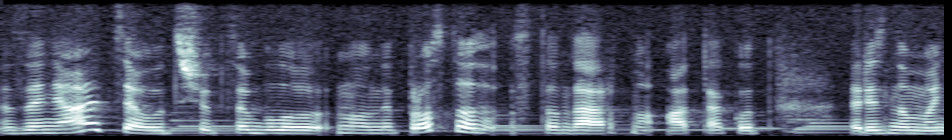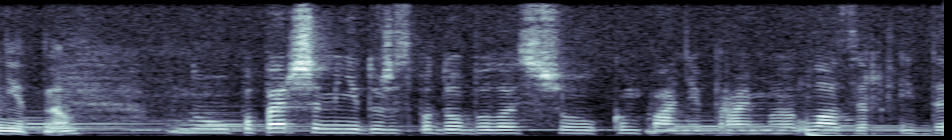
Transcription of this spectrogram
заняття? От щоб це було ну не просто стандартно, а так от різноманітно. Ну, по-перше, мені дуже сподобалось, що у компанії Prime Laser йде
